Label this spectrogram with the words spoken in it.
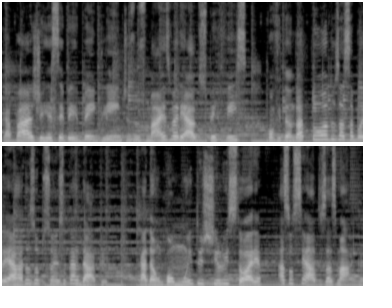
capaz de receber bem clientes dos mais variados perfis convidando a todos a saborear as opções do cardápio, cada um com muito estilo e história associados às marcas.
